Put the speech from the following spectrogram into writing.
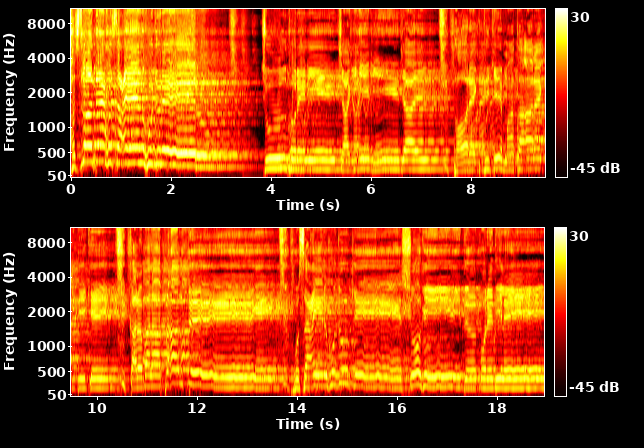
হজরত হুসাইন হুজুরের চুল ধরে নিয়ে চাগিয়ে নিয়ে যায়। ধর একদিকে, মাথা আর একদিকে কারবালা প্রান্তে। হুসাইন হুজুকে শহীদ করে দিলেন।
